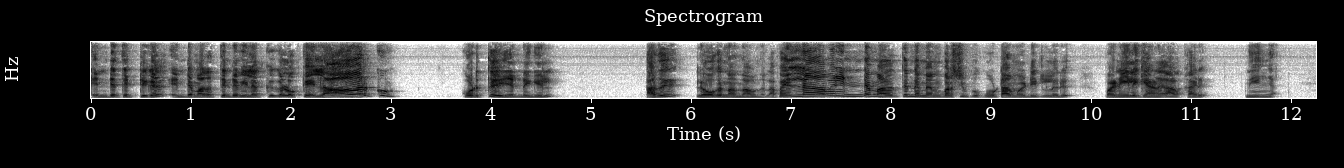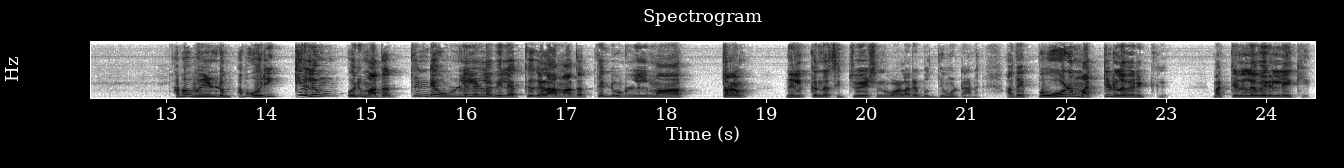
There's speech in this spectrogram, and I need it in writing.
എന്റെ തെറ്റുകൾ എന്റെ മതത്തിന്റെ വിലക്കുകൾ ഒക്കെ എല്ലാവർക്കും കൊടുത്തു കഴിഞ്ഞിട്ടുണ്ടെങ്കിൽ അത് ലോകം നന്നാവുന്നില്ല അപ്പോൾ എല്ലാവരും എന്റെ മതത്തിന്റെ മെമ്പർഷിപ്പ് കൂട്ടാൻ വേണ്ടിയിട്ടുള്ളൊരു പണിയിലേക്കാണ് ആൾക്കാർ നീങ്ങുക. അപ്പോൾ വീണ്ടും അപ്പോൾ ഒരിക്കലും ഒരു മതത്തിന്റെ ഉള്ളിലുള്ള വിലക്കുകൾ ആ മതത്തിന്റെ ഉള്ളിൽ മാത്രം നിൽക്കുന്ന സിറ്റുവേഷൻ വളരെ ബുദ്ധിമുട്ടാണ്. അതെപ്പോഴും മറ്റുള്ളവർക്ക് മറ്റുള്ളവരിലേക്ക്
